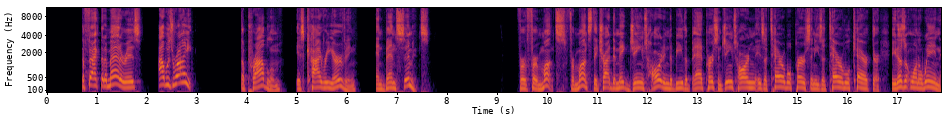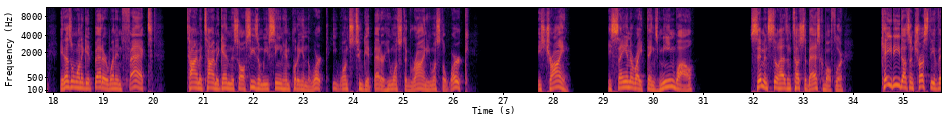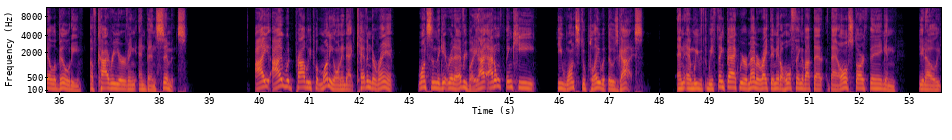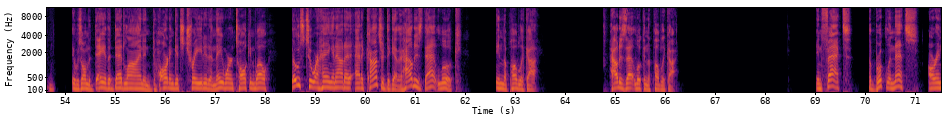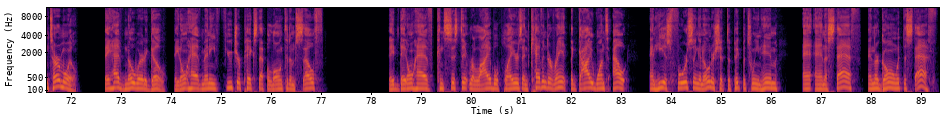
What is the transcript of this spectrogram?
the fact of the matter is, I was right. The problem is Kyrie Irving and Ben Simmons. For for months, for months they tried to make James Harden to be the bad person. James Harden is a terrible person. He's a terrible character. He doesn't want to win. He doesn't want to get better when in fact time and time again this offseason, we've seen him putting in the work. He wants to get better. He wants to grind. He wants to work. He's trying. He's saying the right things. Meanwhile, Simmons still hasn't touched the basketball floor. KD doesn't trust the availability of Kyrie Irving and Ben Simmons. I I would probably put money on it that Kevin Durant wants them to get rid of everybody. I, I don't think he he wants to play with those guys and and we we think back, we remember, right? They made a whole thing about that that All Star thing, and you know, it was on the day of the deadline, and Harden gets traded, and they weren't talking well. Those two are hanging out at, at a concert together. How does that look in the public eye? How does that look in the public eye? In fact, the Brooklyn Nets are in turmoil. They have nowhere to go. They don't have many future picks that belong to themselves. They they don't have consistent, reliable players. And Kevin Durant, the guy wants out, and he is forcing an ownership to pick between him and, and a staff, and they're going with the staff.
